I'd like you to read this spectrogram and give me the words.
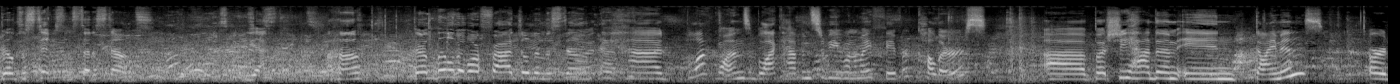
built of sticks instead of stones. Uh. They're a little bit more fragile than the stone. They had black ones. Black happens to be one of my favorite colors. Uh, but she had them in diamonds, or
